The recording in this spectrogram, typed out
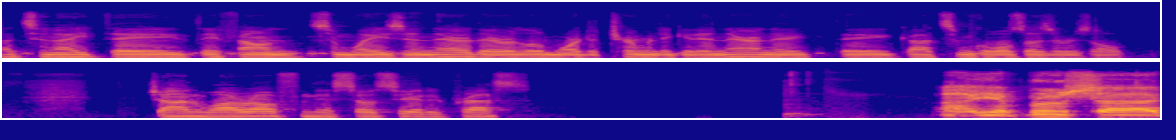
Uh, tonight they they found some ways in there. They were a little more determined to get in there, and they they got some goals as a result. John Wawrow from the Associated Press. Uh, yeah, Bruce. Uh,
